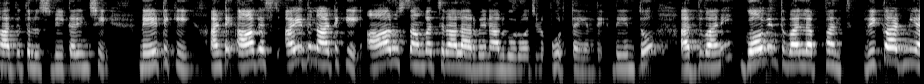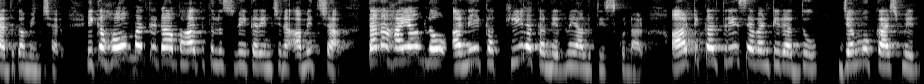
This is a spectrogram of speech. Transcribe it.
బాధ్యతలు స్వీకరించి నేటికి అంటే ఆగస్ట్ ఐదు నాటికి ఆరు సంవత్సరాల అరవై నాలుగు రోజులు పూర్తయింది. దీంతో అద్వానీ గోవింద్ వల్లభ్ పంత్ రికార్డ్ని అధిగమించారు. ఇక హోం మంత్రిగా బాధ్యతలు స్వీకరించిన అమిత్ షా తన హయాంలో అనేక కీలక నిర్ణయాలు తీసుకున్నారు. ఆర్టికల్ త్రీ సెవెంటీ రద్దు జమ్మూ కాశ్మీర్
